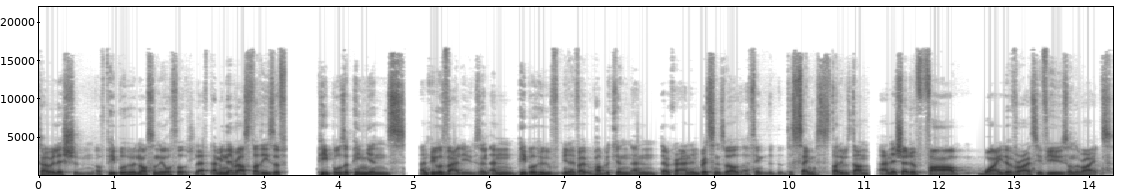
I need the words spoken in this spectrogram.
coalition of people who are not on the orthodox left. I mean, there are studies of people's opinions and people's values and, and people who you know vote Republican and Democrat and in Britain as well. I think the, the same study was done and it showed a far wider variety of views on the right.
